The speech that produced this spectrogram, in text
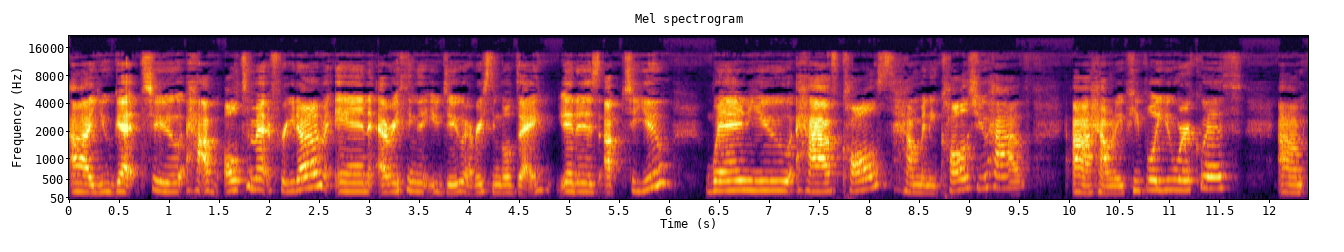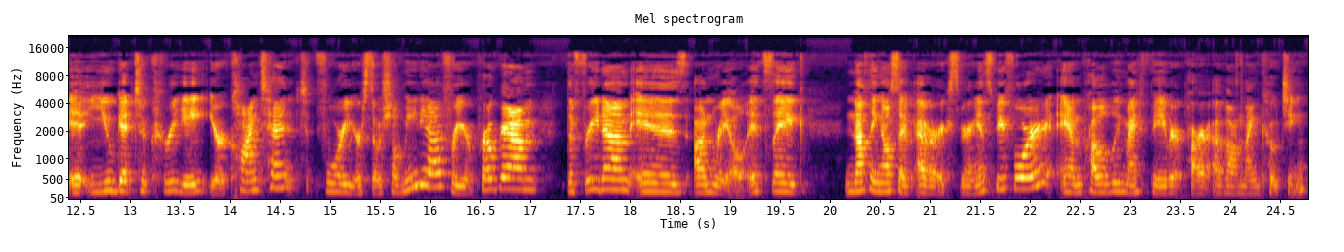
Uh, you get to have ultimate freedom in everything that you do every single day. It is up to you when you have calls, how many calls you have, uh, how many people you work with. Um, it, you get to create your content for your social media, for your program. The freedom is unreal. It's like nothing else I've ever experienced before, and probably my favorite part of online coaching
